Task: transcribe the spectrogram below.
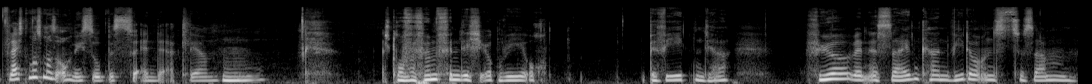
Vielleicht muss man es auch nicht so bis zu Ende erklären. Hm. Strophe 5 finde ich irgendwie auch bewegend, ja. Für, wenn es sein kann, wieder uns zusammen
